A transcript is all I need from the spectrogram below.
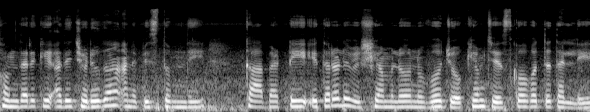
కొందరికి అది చెడుగా అనిపిస్తుంది. కాబట్టి ఇతరుల విషయంలో నువ్వు జోక్యం చేసుకోవద్దు తల్లి.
